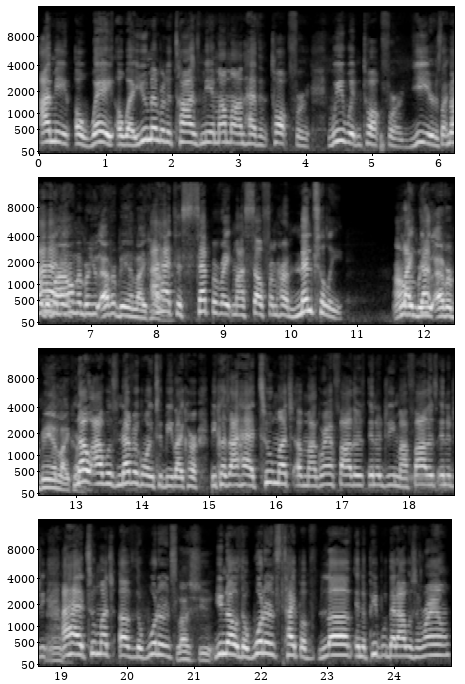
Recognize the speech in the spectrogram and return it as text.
I mean away, away. You remember the times me and my mom haven't talked for we wouldn't talk for years. Like no, I but ma, I don't remember you ever being like her. I had to separate myself from her mentally. I don't like remember that- you ever being like her. No, I was never going to be like her because I had too much of my grandfather's energy, my father's energy. Mm. I had too much of the Woodard's, Plus you. you know, the Woodard's type of love and the people that I was around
